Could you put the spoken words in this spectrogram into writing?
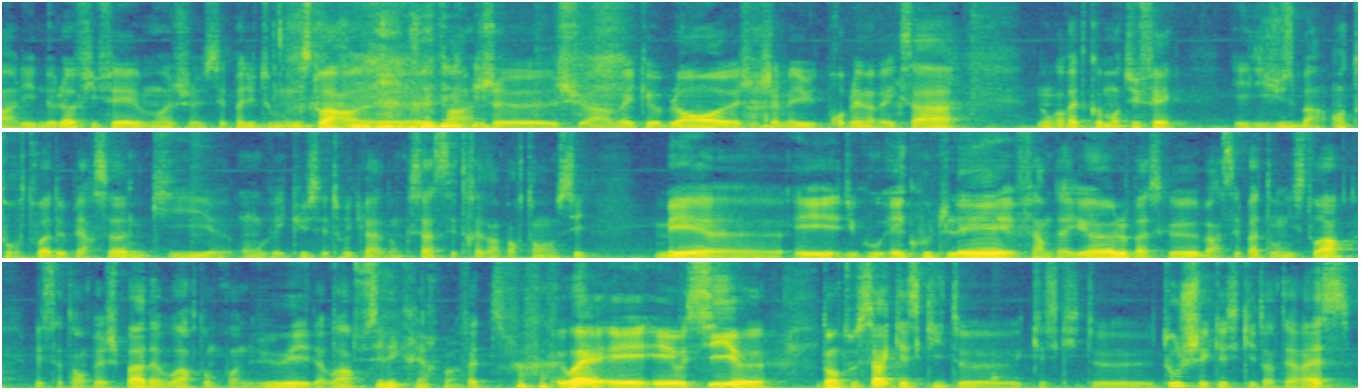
Enfin, Lindelof, il fait, moi, je sais pas du tout mon histoire. euh, Enfin, je, suis un mec blanc, euh, j'ai jamais eu de problème avec ça. Donc, en fait, comment tu fais? Et il dit juste, bah, entoure-toi de personnes qui euh, ont vécu ces trucs-là. Donc, ça, c'est très important aussi. Mais, euh, et du coup, écoute-les et ferme ta gueule parce que bah, c'est pas ton histoire, mais ça t'empêche pas d'avoir ton point de vue et d'avoir. Tu sais l'écrire, quoi. En fait, ouais, et, et aussi, euh, dans tout ça, qu'est-ce qui te, qu'est-ce qui te touche et qu'est-ce qui t'intéresse?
